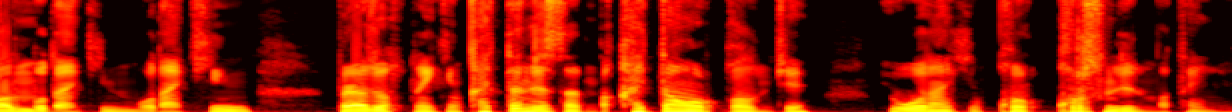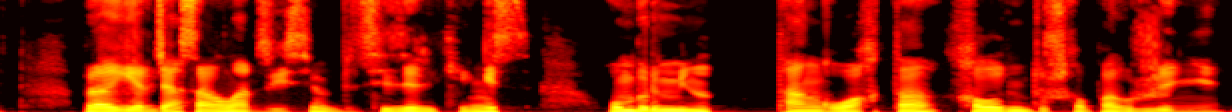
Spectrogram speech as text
қалдым одан кейін. Одан кейін біраз уақыттан кейін қайтадан жасадым да қайтадан ауырып қалдым ше. Одан кейін құрысын дедім атайын бірақ егер жасағыларыңыз келсе сіздерге кеңес он бір минут таңғы уақытта холодный душқа погружение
